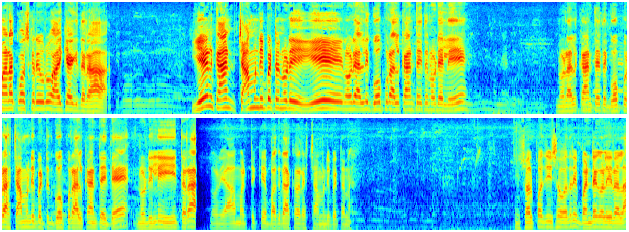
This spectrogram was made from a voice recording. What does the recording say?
ಮಾಡೋಕ್ಕೋಸ್ಕರ ಇವರು ಆಯ್ಕೆ ಆಗಿದ್ದಾರಾ? ಏನು ಕಾಣ್ ಚಾಮುಂಡಿ ಬೆಟ್ಟ ನೋಡಿ, ಏ ನೋಡಿ ಅಲ್ಲಿ ಗೋಪುರ ಅಲ್ಲಿ ಕಾಣ್ತೈತೆ ನೋಡಿ ಅಲ್ಲಿ. ನೋಡಿ ಅಲ್ಲಿ ಕಾಣ್ತೈತೆ ಗೋಪುರ, ಚಾಮುಂಡಿ ಬೆಟ್ಟದ ಗೋಪುರ ಅಲ್ಲಿ ಕಾಣ್ತೈತೆ. ನೋಡಿ ಇಲ್ಲಿ ಈ ಥರ ನೋಡಿ ಯಾವ ಮಟ್ಟಕ್ಕೆ ಬಗ್ದಾಕವ್ರೆ ಚಾಮುಂಡಿ ಬೆಟ್ಟನ. ಇನ್ನು ಸ್ವಲ್ಪ ದಿವಸ ಹೋದರೆ ಬಂಡೆಗಳು ಇರಲ್ಲ,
